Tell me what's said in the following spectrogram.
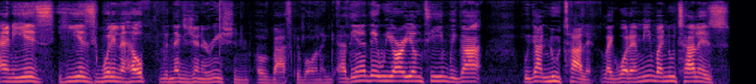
and he is he is willing to help the next generation of basketball. And at the end of the day, we are a young team. We got we got new talent. Like what I mean by new talent is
